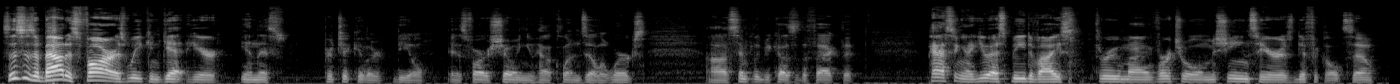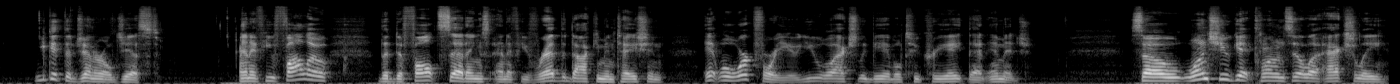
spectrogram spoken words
So this is about as far as we can get here in this particular deal, as far as showing you how CloneZilla works, uh, simply because of the fact that passing a USB device through my virtual machines here is difficult. So you get the general gist. And if you follow the default settings and if you've read the documentation, it will work for you. You will actually be able to create that image. So once you get CloneZilla actually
